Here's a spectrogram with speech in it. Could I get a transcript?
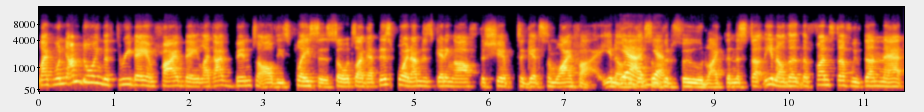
Like when I'm doing the three day and five day, like I've been to all these places. So it's like at this point, I'm just getting off the ship to get some Wi-Fi, you know, Yeah, to get some yeah. good food, like the you know, the the fun stuff. We've done that.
